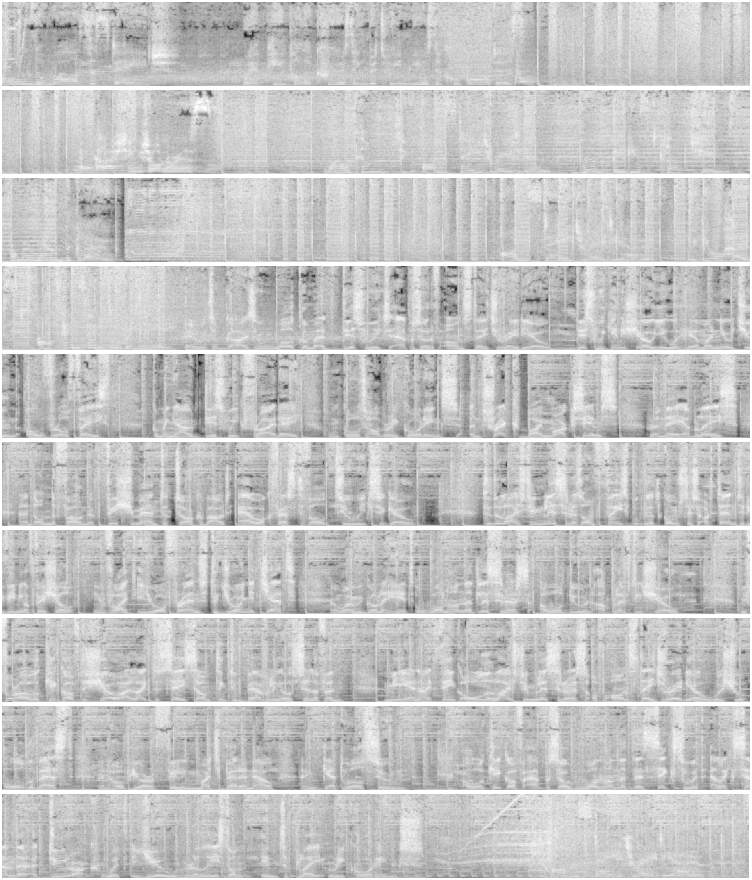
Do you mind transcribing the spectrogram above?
All the world's a stage where people are cruising between musical borders and clashing genres. Welcome to Onstage Radio, the biggest club tunes from around the globe. Onstage Radio with your host, Artento Divini. Hey, what's up, guys, and welcome at this week's episode of Onstage Radio. This week in the show, you will hear my new tune, Overall Faced, coming out this week Friday on Coldharbour Recordings. A track by Mark Sims, Rene Ablaze, and on the phone, a fisherman to talk about Airwalk Festival two weeks ago. To the live stream listeners on facebook.com slash Artento official, invite your friends to join the chat, and when we're gonna hit 100 listeners, I will do an uplifting show. Before I will kick off the show, I like to say something to Beverly O'Sullivan. Me and I think all the livestream listeners of Onstage Radio wish you all the best and hope you are feeling much better now and get well soon. I will kick off episode 106 with Alexander Turok with You, released on Interplay Recordings. Onstage Radio.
